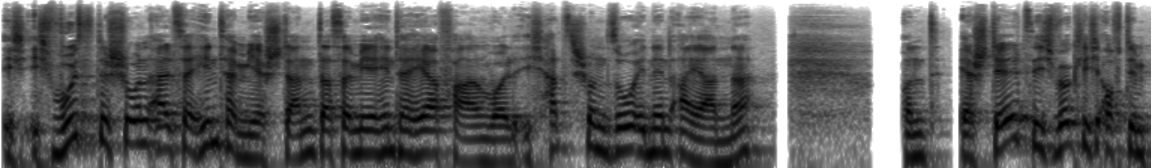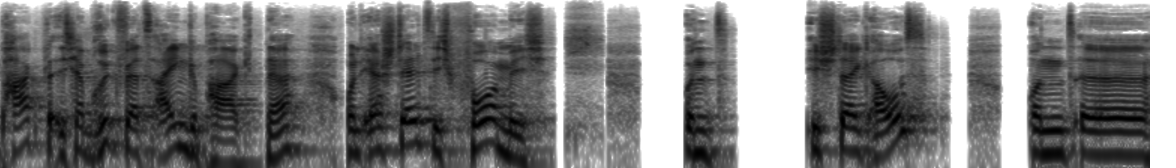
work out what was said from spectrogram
Ich, ich wusste schon, als er hinter mir stand, dass er mir hinterherfahren wollte. Ich hatte es schon so in den Eiern, ne? Und er stellt sich wirklich auf dem Parkplatz. Ich habe rückwärts eingeparkt, ne? Und er stellt sich vor mich. Und ich steig aus und äh,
